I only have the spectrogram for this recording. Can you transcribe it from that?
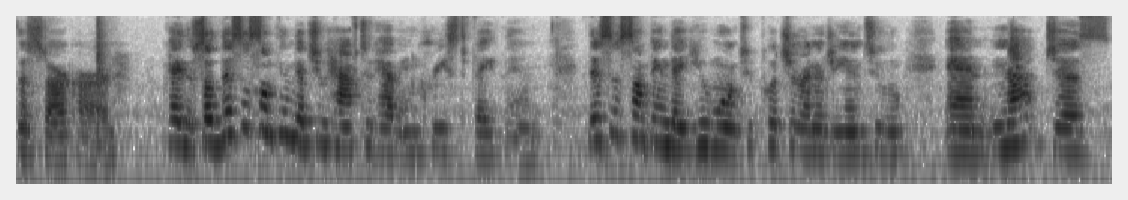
The Star card. Okay, so this is something that you have to have increased faith in. This is something that you want to put your energy into and not just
